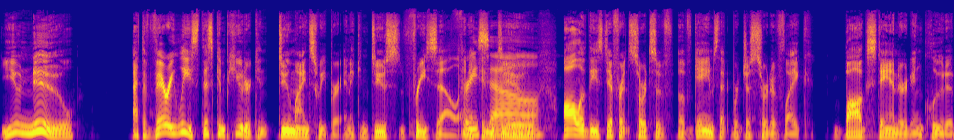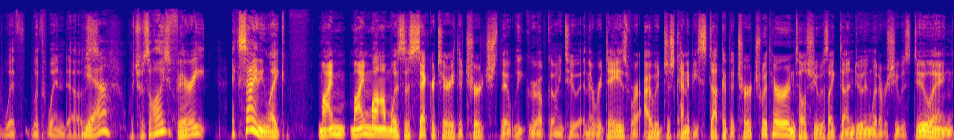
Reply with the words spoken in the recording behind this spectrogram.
you knew at the very least, this computer can do Minesweeper and it can do Free Cell and it can Cell. do all of these different sorts of, of games that were just sort of like bog standard included with with Windows. Yeah. which was always very exciting. Like my my mom was a secretary at the church that we grew up going to, and there were days where I would just kind of be stuck at the church with her until she was like done doing whatever she was doing,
